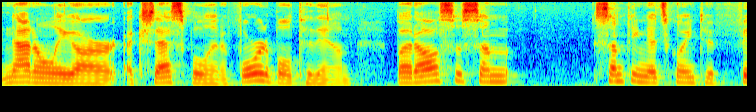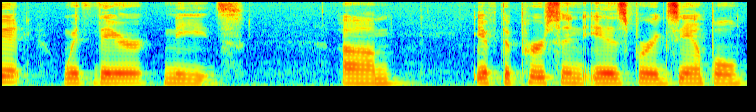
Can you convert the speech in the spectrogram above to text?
not only are accessible and affordable to them, but also some something that's going to fit with their needs. Um, if the person is, for example,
